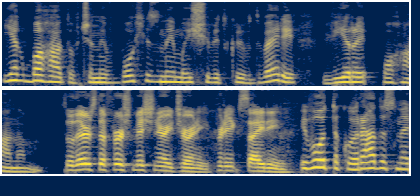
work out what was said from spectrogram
як багато вчинив Бог із ними, і що відкрив двері віри поганам». So there's the first missionary journey. Pretty exciting. И вот такое радостное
